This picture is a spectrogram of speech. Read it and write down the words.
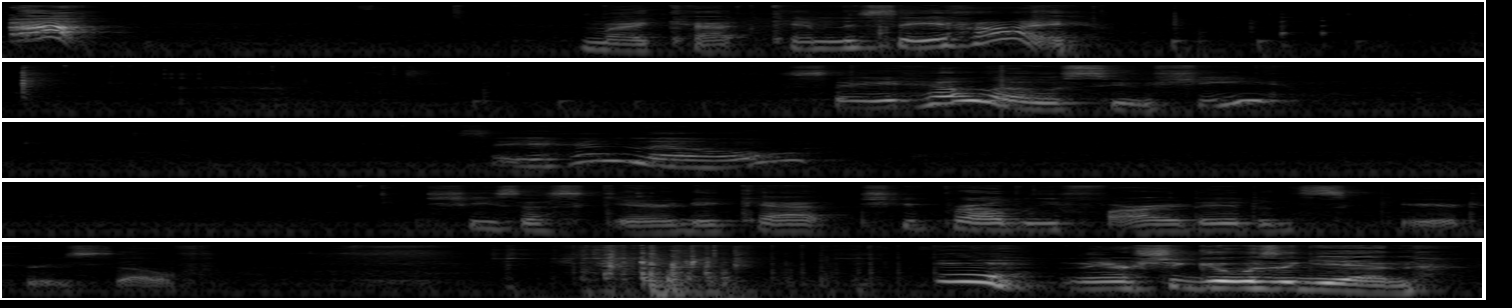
Ah! My cat came to say hi. Say hello, Sushi. Say hello. She's a scaredy cat. She probably farted and scared herself. Ooh, there she goes again.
